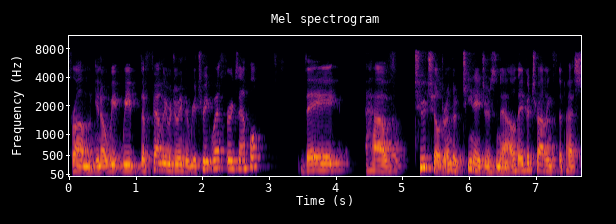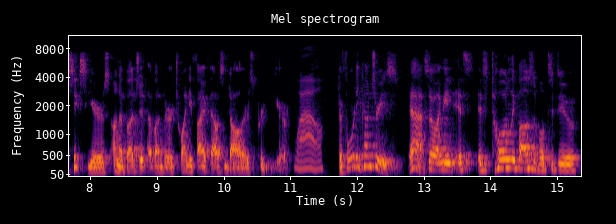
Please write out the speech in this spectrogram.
From you know, we we the family we're doing the retreat with, for example, they have two children. They're teenagers now. They've been traveling for the past six years on a budget of under $25,000 per year. Wow. To 40 countries. Yeah. So, I mean, it's, it's totally possible to do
